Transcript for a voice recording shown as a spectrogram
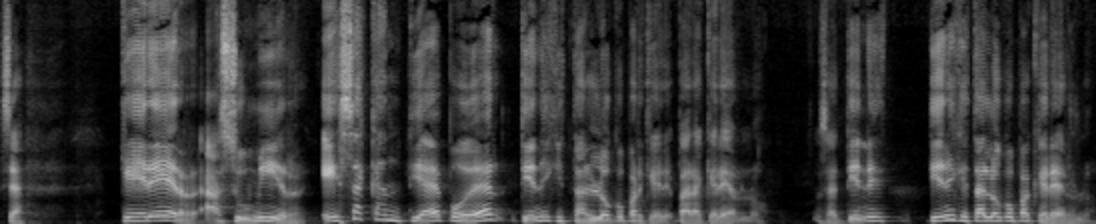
sea, querer asumir esa cantidad de poder, tienes que estar loco para, querer- para quererlo. O sea, tienes, tienes que estar loco para quererlo.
